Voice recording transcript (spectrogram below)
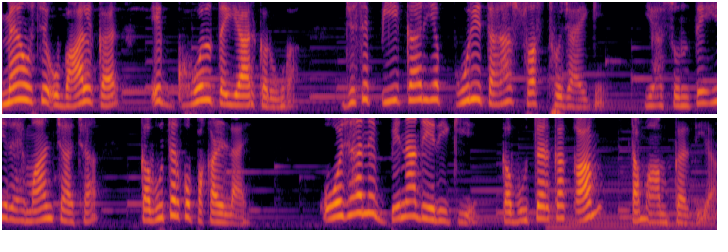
मैं उसे उबाल कर एक घोल तैयार करूँगा, जिसे पीकर यह पूरी तरह स्वस्थ हो जाएगी। यह सुनते ही रहमान चाचा कबूतर को पकड़ लाए। ओझा ने बिना देरी किए कबूतर का काम तमाम कर दिया।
